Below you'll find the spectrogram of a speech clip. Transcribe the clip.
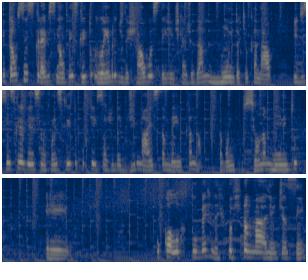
Então se inscreve se não for inscrito. Lembra de deixar o gostei, gente, que ajuda muito aqui o canal. E de se inscrever se não for inscrito, porque isso ajuda demais também o canal, tá bom? Impulsiona muito é, o color tuber, né? Vou chamar a gente assim,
